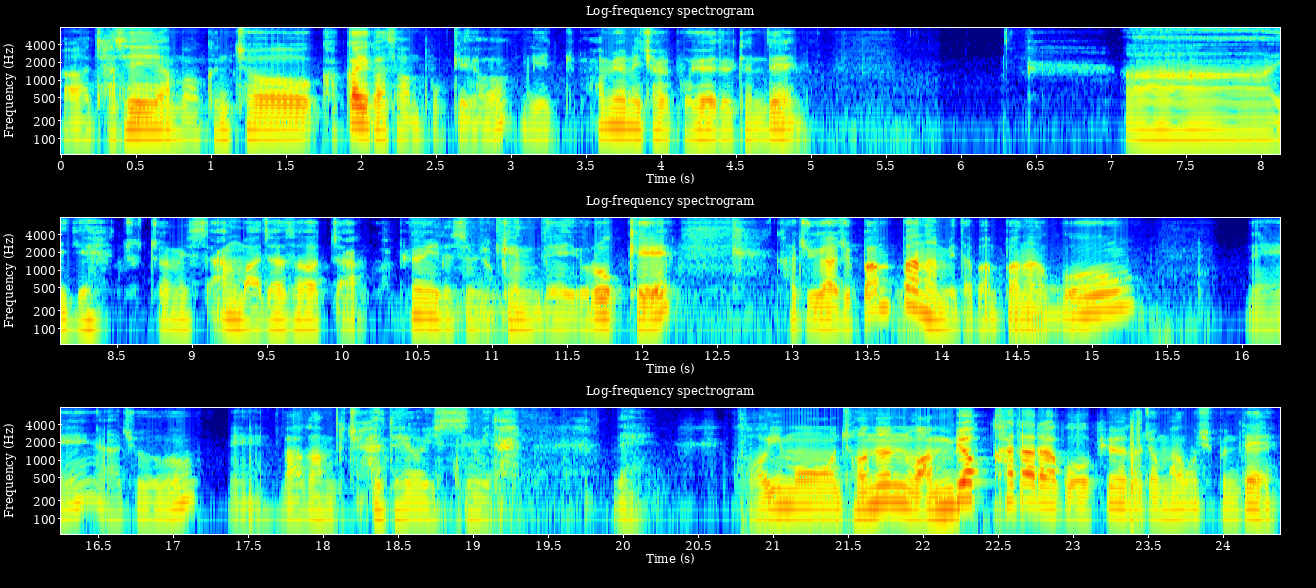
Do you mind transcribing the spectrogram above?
아, 자세히 한번 근처 가까이 가서 한번 볼게요. 이게 화면이 잘 보여야 될 텐데 아 이게 초점이 싹 맞아서 쫙 표현이 됐으면 좋겠는데 이렇게 가죽이 아주 빤빤합니다. 빤빤하고 네 아주 네, 마감도 잘 되어 있습니다. 네 거의 뭐 저는 완벽하다라고 표현을 좀 하고 싶은데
